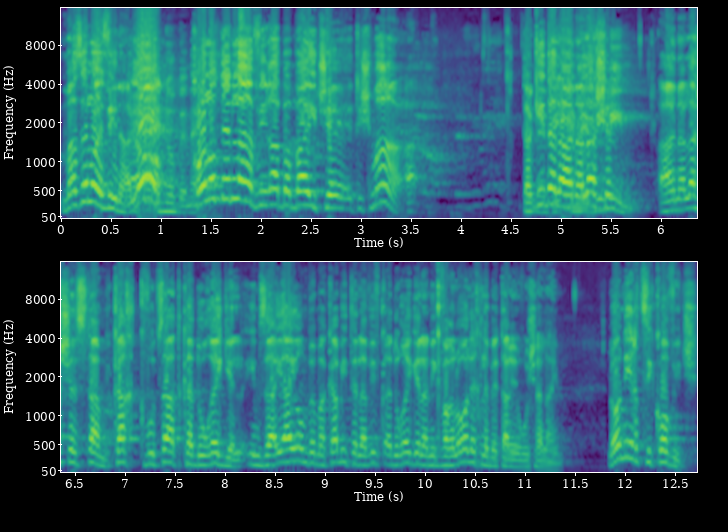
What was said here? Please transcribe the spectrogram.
מה זה לא הבינה? אה, לא. כל עוד אין לה אווירה בבית ש... תשמע, תגיד על ההנהלה של... ההנהלה של סתם, קח קבוצת כדורגל. אם זה היה היום במכבי תל אביב כדורגל, אני כבר לא הולך לביתר ירושלים. לא ניר ציקוביץ'.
